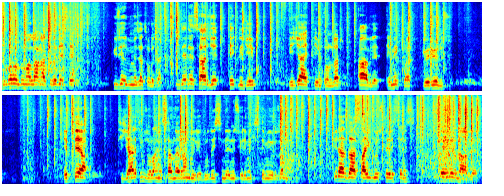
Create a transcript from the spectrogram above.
kurban olduğum Allah nasip ederse güzel bir mezat olacak. Sizlerden sadece tek ricam, rica ettiğim konular abiler emek var görüyorsunuz. Hep de ticaretimiz olan insanlardan geliyor. Burada isimlerini söylemek istemiyoruz ama biraz daha saygı gösterirseniz sevinirim abiler.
